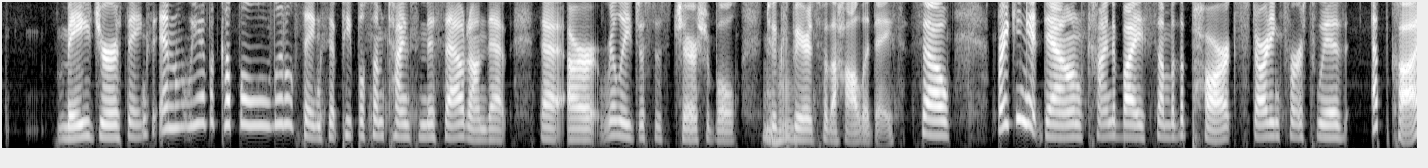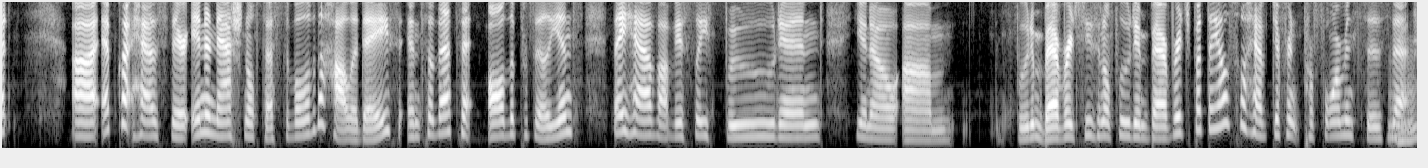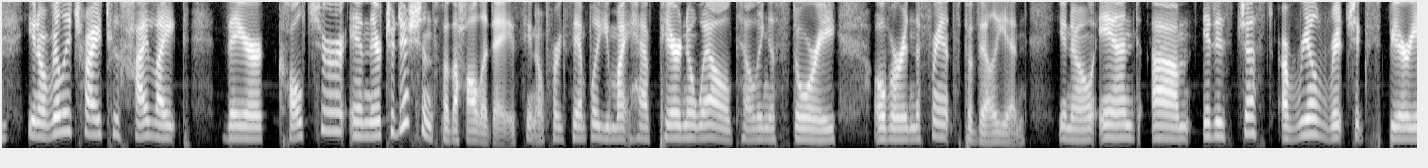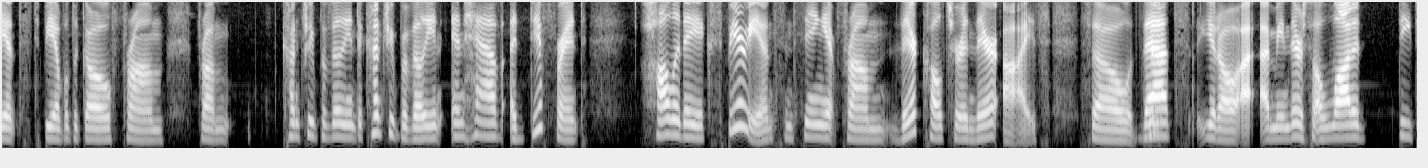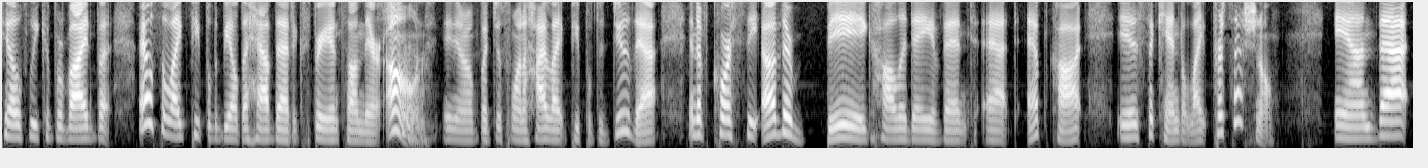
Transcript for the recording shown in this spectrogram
major things and we have a couple little things that people sometimes miss out on that that are really just as cherishable to experience for the holidays. So breaking it down kind of by some of the parks starting first with epcot. Uh, Epcot has their International Festival of the Holidays, and so that's at all the pavilions. They have obviously food and you know um, food and beverage, seasonal food and beverage, but they also have different performances that you know really try to highlight their culture and their traditions for the holidays. You know, for example, you might have Père Noël telling a story over in the France Pavilion. You know, and um, it is just a real rich experience to be able to go from from country pavilion to country pavilion and have a different holiday experience and seeing it from their culture and their eyes. So that's, you know, I, I mean, there's a lot of details we could provide, but I also like people to be able to have that experience on their own, you know, but just want to highlight people to do that. And of course, the other big holiday event at Epcot is the Candlelight Processional. And that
